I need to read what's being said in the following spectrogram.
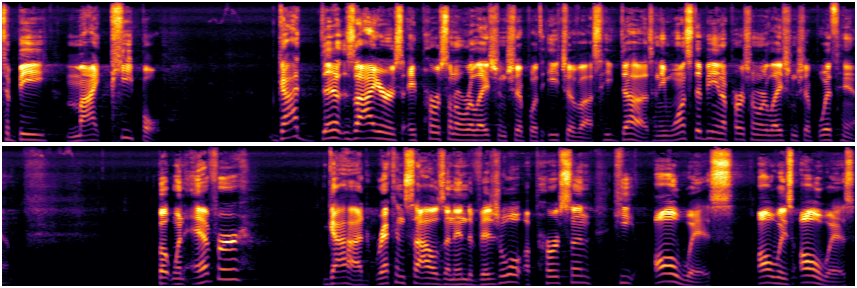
to be my people. God desires a personal relationship with each of us. He does, and He wants to be in a personal relationship with Him. But whenever God reconciles an individual, a person, He always always, always,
